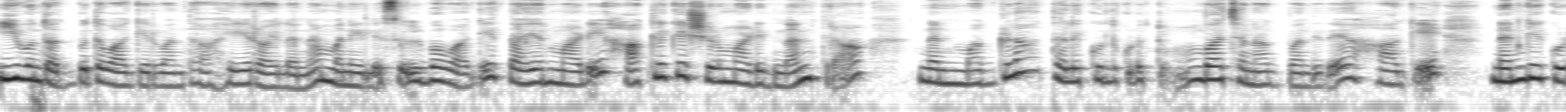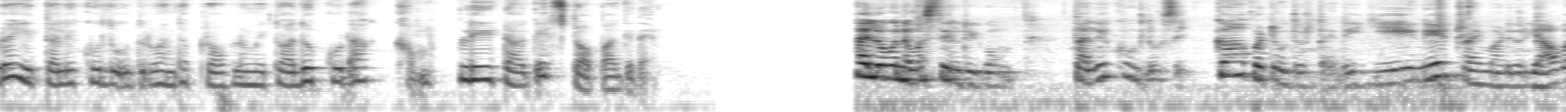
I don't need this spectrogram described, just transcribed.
ಈ ಒಂದು ಅದ್ಭುತವಾಗಿರುವಂತಹ ಹೇರ್ ಆಯಿಲನ್ನು ಮನೆಯಲ್ಲಿ ಸುಲಭವಾಗಿ ತಯಾರು ಮಾಡಿ ಹಾಕಲಿಕ್ಕೆ ಶುರು ಮಾಡಿದ ನಂತರ ನನ್ನ ಮಗಳ ತಲೆ ಕೂದಲು ಕೂಡ ತುಂಬ ಚೆನ್ನಾಗಿ ಬಂದಿದೆ. ಹಾಗೆ ನನಗೆ ಕೂಡ ಈ ತಲೆ ಕೂದಲು ಉದುರುವಂಥ ಪ್ರಾಬ್ಲಮ್ ಇತ್ತು. ಅದು ಕೂಡ ಕಂಪ್ಲೀಟಾಗಿ ಸ್ಟಾಪ್ ಆಗಿದೆ. ಹಲೋ ನಮಸ್ತೆ ಎಲ್ರಿಗೂ. ತಲೆ ಕೂದಲು ಸಿಕ್ಕಾಪಟ್ಟೆ ಉದುರ್ತಾ ಇದೆ. ಏನೇ ಟ್ರೈ ಮಾಡಿದ್ರು, ಯಾವ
